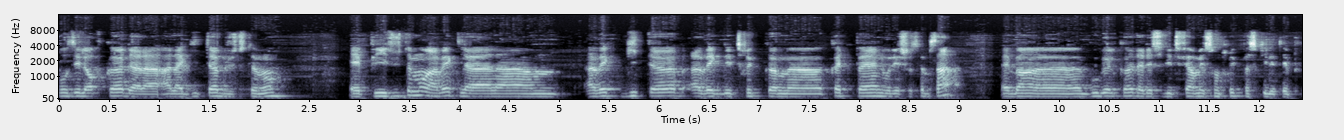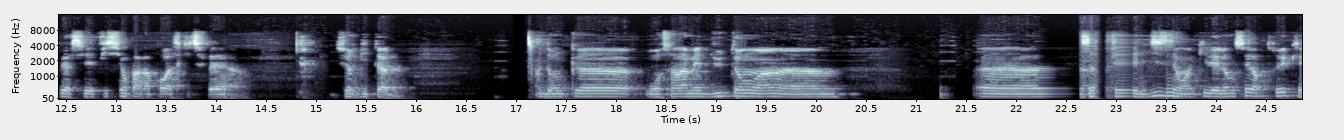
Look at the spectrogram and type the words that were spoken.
poser leur code à la, à la GitHub justement. Et puis justement avec la, la avec GitHub, avec des trucs comme CodePen ou des choses comme ça, eh ben euh, Google Code a décidé de fermer son truc parce qu'il était plus assez efficient par rapport à ce qui se fait euh, sur GitHub. Donc euh, bon, ça va mettre du temps. Hein, ça fait 10 ans hein, qu'il est lancé leur truc.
